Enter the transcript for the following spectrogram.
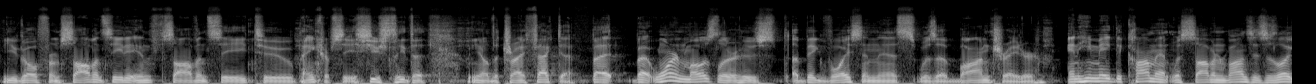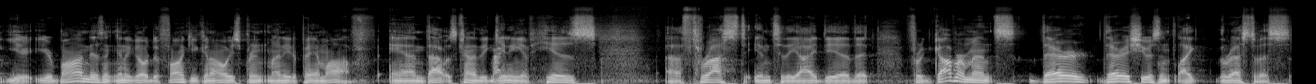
You go from solvency to insolvency to bankruptcy. It's usually the, you know, the trifecta. But but Warren Mosler, who's a big voice in this, was a bond trader, and he made the comment with sovereign bonds. He says, "Look, your, your bond isn't going to go defunct. You can always print money to pay them off." And that was kind of the beginning of his uh, thrust into the idea that for governments, their their issue isn't like the rest of us.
